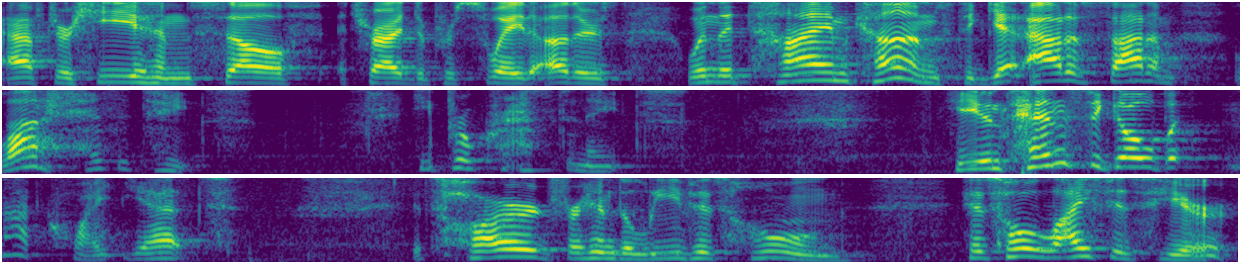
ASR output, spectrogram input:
after he himself tried to persuade others, when the time comes to get out of Sodom, Lot hesitates. He procrastinates. He intends to go, but not quite yet. It's hard for him to leave his home. His whole life is here.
